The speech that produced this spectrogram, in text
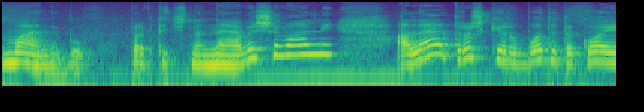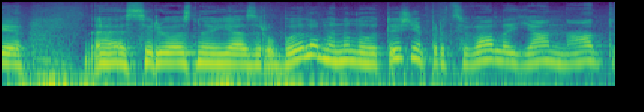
в мене був практично не вишивальний, але трошки роботи такої е, серйозної я зробила. Минулого тижня працювала я над.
